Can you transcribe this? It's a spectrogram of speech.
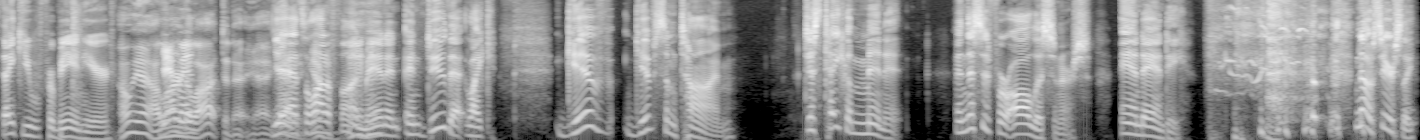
thank you for being here. Oh yeah. I Yeah, learned man. a lot today. Yeah, Yeah, it's a lot of fun, mm-hmm. man. And and do that. Like give give some time. Just take a minute. And this is for all listeners and Andy. no, seriously.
